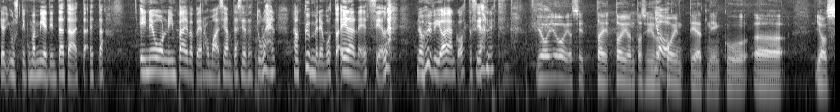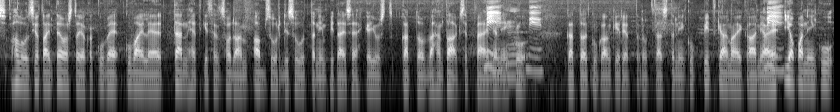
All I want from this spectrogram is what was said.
Ja just niin kuin mä mietin tätä, että, että ei ne ole niin päiväperhomaisia, mitä sieltä tulee. Nämä on kymmenen vuotta eläneet siellä. Ne on hyvin ajankohtaisia nyt. Joo, joo, ja sit, toi, toi on tosi hyvä joo. pointti, että niinku, ö, jos haluaisi jotain teosta, joka kuve, kuvailee tämänhetkisen sodan absurdisuutta, niin pitäisi ehkä just katsoa vähän taaksepäin niin, ja niinku niin. katsoa, että kuka on kirjoittanut tästä niinku pitkään aikaan ja niin. jopa niinku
